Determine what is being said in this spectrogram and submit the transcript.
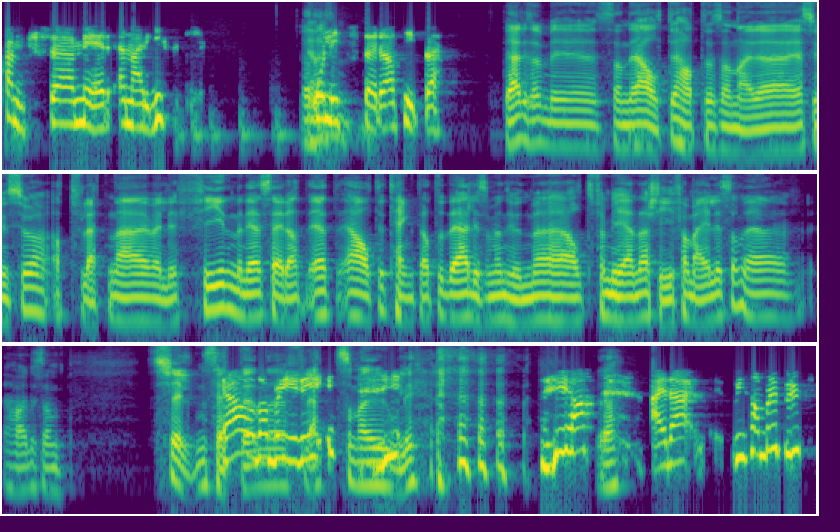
kanskje mer energisk. Og litt større av type. det er liksom eh, sånn Jeg har alltid hatt en sånn der eh, Jeg syns jo at fletten er veldig fin, men jeg ser at jeg, jeg har alltid tenkt at det er liksom en hund med altfor mye energi for meg, liksom. Jeg, jeg har liksom sjelden sett Ja, en flett de- som er rolig. ja. Ja. Nei, det er, hvis han blir brukt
